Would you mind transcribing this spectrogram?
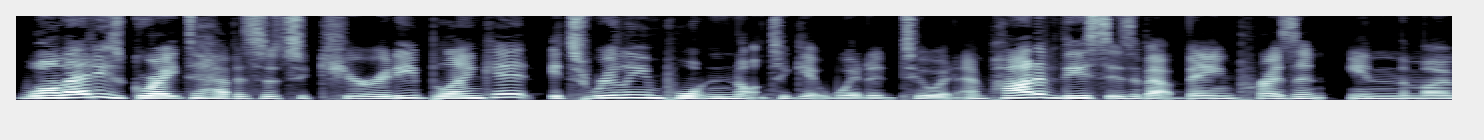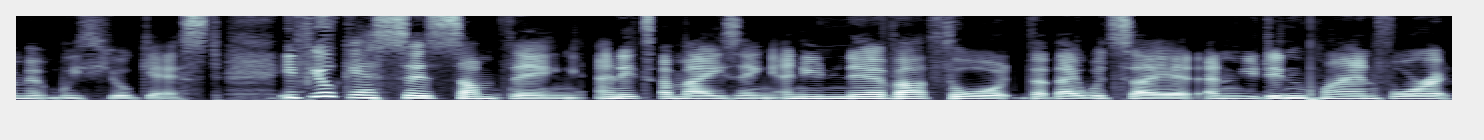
while that is great to have as a security blanket, it's really important not to get wedded to it. And part of this is about being present in the moment with your guest. If your guest says something and it's amazing and you never thought that they would say it and you didn't plan for it,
